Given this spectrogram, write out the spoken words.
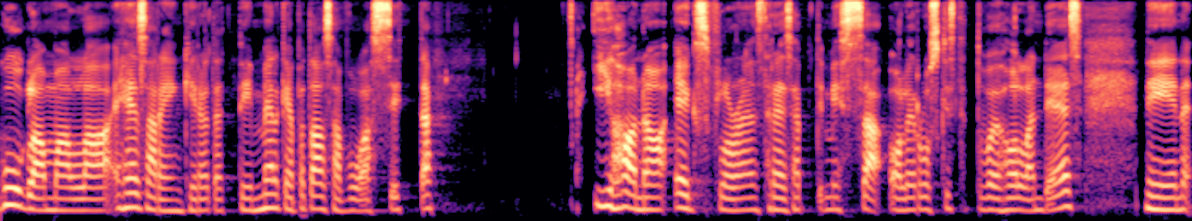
googlaamalla Hesarin kirjoitettiin melkeinpä tasavuosi sitten ihana Eggs Florence-resepti, missä oli ruskistettu voi hollandees, niin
